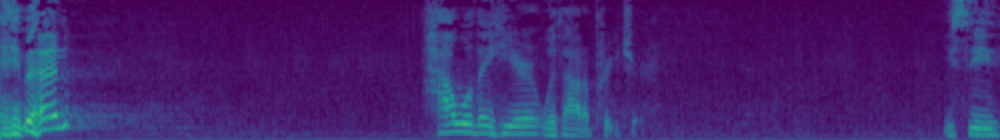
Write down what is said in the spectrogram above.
Amen? How will they hear without a preacher? You see,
